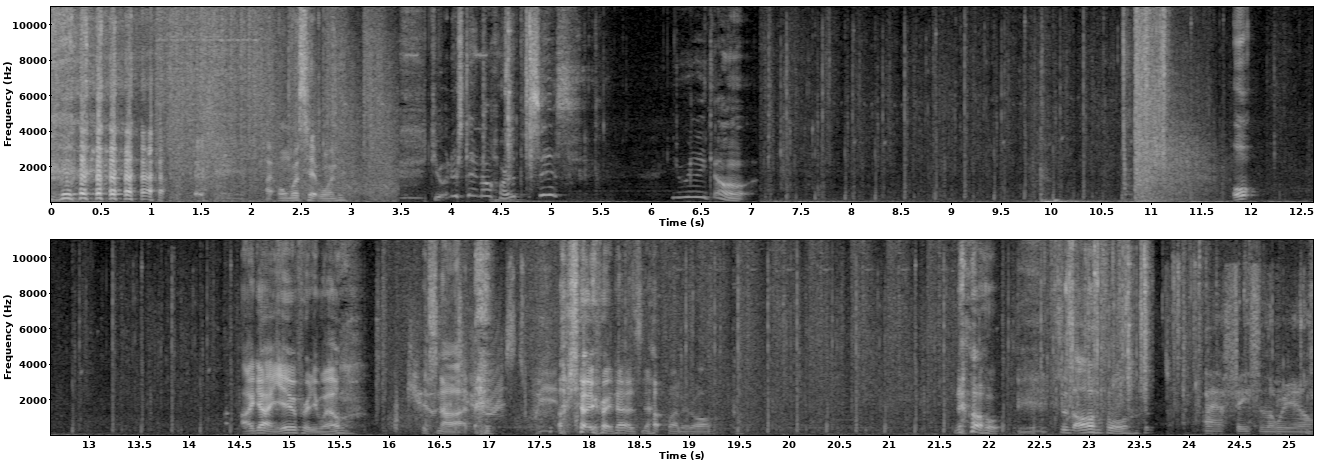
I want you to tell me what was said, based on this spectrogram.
I almost hit one. Do you understand how hard this is? You really don't. Oh. I got you pretty well. It's not. I'll tell you right now, it's not fun at all. No, this is awful. I have faith in the wheel.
